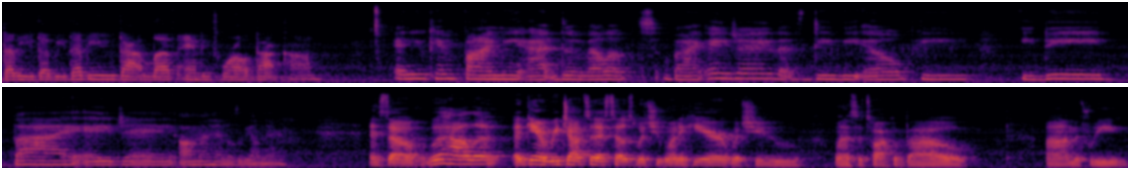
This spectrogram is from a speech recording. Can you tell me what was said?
www.loveandysworld.com. And you can find me at Developed by AJ. That's D V L P E D by AJ. All my handles will be on there. And so we'll holla. Again, reach out to us. Tell us what you want to hear, what you want us to talk about. Um, if we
